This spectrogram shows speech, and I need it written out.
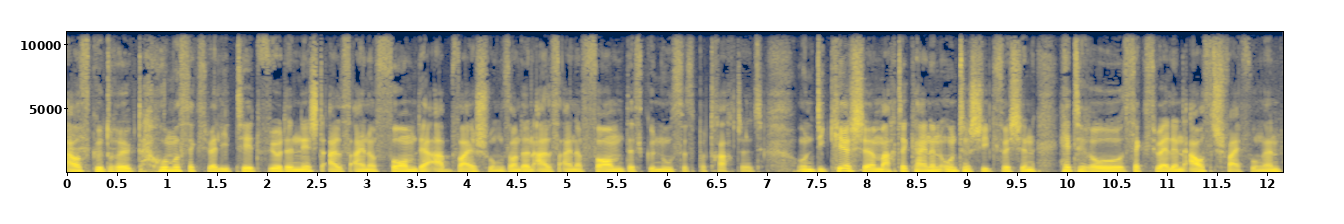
ausgedrückt, Homosexualität würde nicht als eine Form der Abweichung, sondern als eine Form des Genusses betrachtet. Und die Kirche machte keinen Unterschied zwischen heterosexuellen Ausschweifungen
